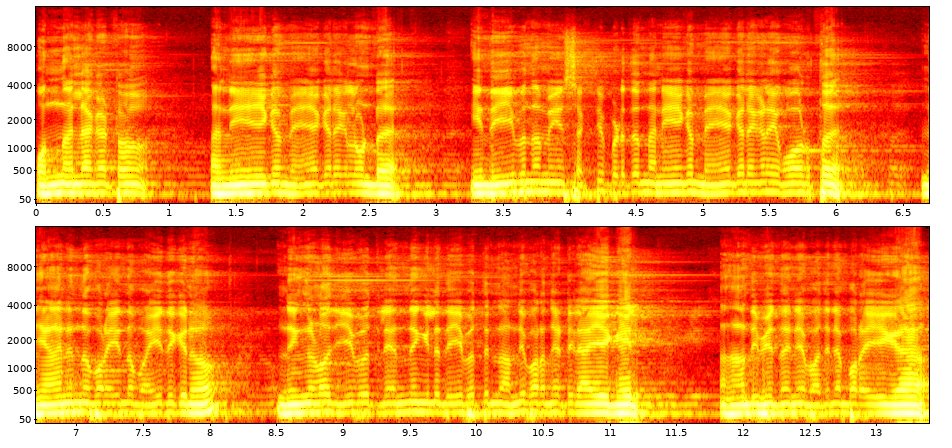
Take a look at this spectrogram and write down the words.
ഒന്നല്ല കേട്ടോ അനേക മേഖലകളുണ്ട്. ഈ ദൈവം നമ്മെ ശക്തിപ്പെടുത്തുന്ന അനേക മേഖലകളെ ഓർത്ത് ഞാനെന്ന് പറയുന്ന വൈദികനോ നിങ്ങളോ ജീവിതത്തിൽ എന്തെങ്കിലും ദൈവത്തിന് നന്ദി പറഞ്ഞിട്ടില്ലായെങ്കിൽ ആദ്യമേ തന്നെ വചനം പറയുക.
